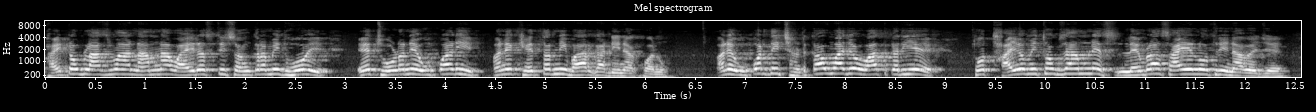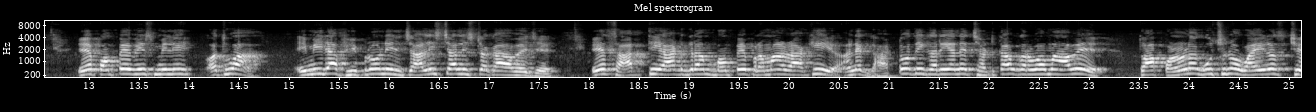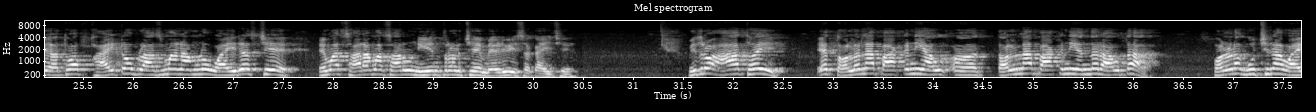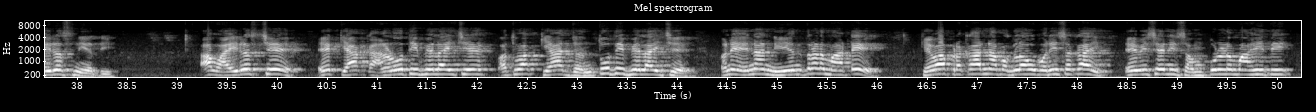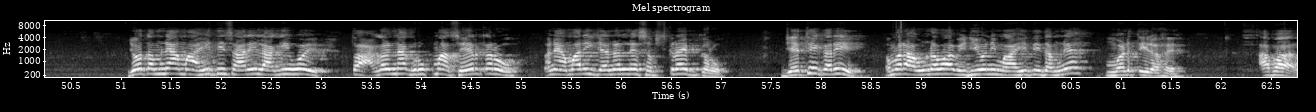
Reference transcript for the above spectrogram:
ફાઇટોપ્લાઝમા નામના વાયરસથી સંક્રમિત હોય, એ છોડને ઉપાડી અને ખેતરની બહાર કાઢી નાખવાનું. અને ઉપરથી છંટકાવમાં જો વાત કરીએ તો થાયોમિથોક્ઝામને લેમડા સાયલોથ્રીન આવે છે. એ પંપે વીસ મિલી અથવા ઇમિડા ફિપ્રોનિલ ચાલીસ ચાલીસ ટકા આવે છે. એ સાતથી આઠ ગ્રામ પંપે પ્રમાણ રાખી અને ઘાટોથી કરી અને છંટકાવ કરવામાં આવે તો આ પર્ણગુચ્છનો વાયરસ છે અથવા ફાઇટોપ્લાઝમા નામનો વાયરસ છે. એમાં સારામાં સારું નિયંત્રણ છે, મેળવી શકાય છે. મિત્રો, આ થઈ. એ તલના પાકની તલના પાકની અંદર આવતા પર્ણગુચ્છના વાયરસની હતી. આ વાયરસ છે, એ કયા કારણોથી ફેલાય છે અથવા કયા જંતુથી ફેલાય છે અને એના નિયંત્રણ માટે કેવા પ્રકારના પગલાઓ ભરી શકાય એ વિશેની સંપૂર્ણ માહિતી. જો તમને આ માહિતી સારી લાગી હોય, તો આગળના ગ્રુપમાં શેર કરો અને અમારી ચેનલને સબસ્ક્રાઈબ કરો. જેથી કરી અમારા અવનવા વિડીયોની માહિતી તમને મળતી રહે. આભાર.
